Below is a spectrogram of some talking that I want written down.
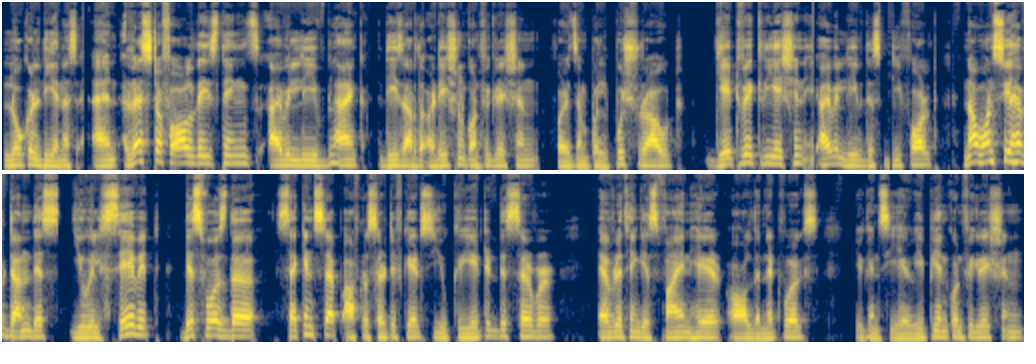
local DNS and rest of all these things I will leave blank. These are the additional configuration, for example, push route, gateway creation, I will leave this default. Now, once you have done this, you will save it. This was the second step after certificates. You created this server. Everything is fine here, all the networks. You can see here VPN configuration,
